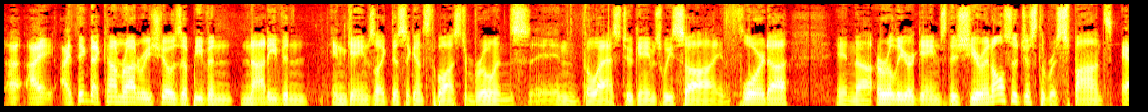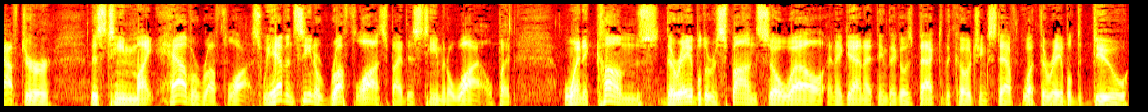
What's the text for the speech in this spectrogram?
I, I think that camaraderie shows up even not even in games like this against the Boston Bruins. In the last two games we saw in Florida in uh, earlier games this year, and also just the response after this team might have a rough loss. We haven't seen a rough loss by this team in a while, but when it comes, they're able to respond so well. And again, I think that goes back to the coaching staff, what they're able to do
